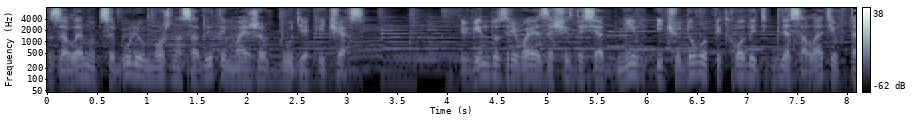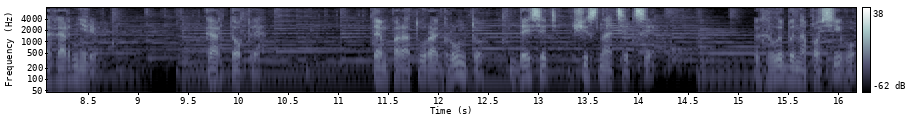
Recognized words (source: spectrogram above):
Зелену цибулю можна садити майже в будь-який час. Він дозріває за 60 днів і чудово підходить для салатів та гарнірів. Картопля. Температура ґрунту 10-16 си. Глибина посіву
